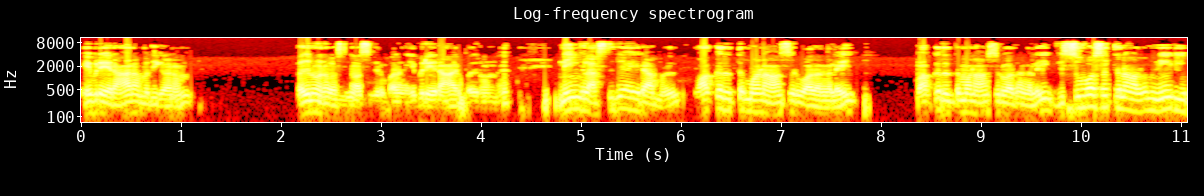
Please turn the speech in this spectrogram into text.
எபிரேயர் ஆறாம் அதிகாரம் பதினோரு வசனம் வாசிக்கிற பாருங்க. எபிரேயர் ஆறு பதினொன்னு. நீங்கள் அஸ்தியாயிராமல் வாக்குதத்தமான ஆசீர்வாதங்களை வாக்குதத்தமான ஆசீர்வாதங்களை விசுவாசத்தினாலும் நீடிய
